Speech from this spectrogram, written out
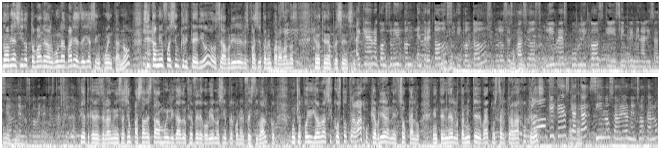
no habían sido tomadas algunas, varias de ellas en cuenta, ¿no? Sí Claro. también fuese un criterio, o sea, abrir el espacio también para Sí. bandas que no tenían presencia. Hay que reconstruir con- entre todos y con todos los espacios libres, públicos y sin criminalización de los jóvenes de esta ciudad. Fíjate que desde la administración pasada estaba muy ligado el jefe de gobierno siempre con el festival, con mucho apoyo y aún así costó trabajo que abrieran el Zócalo, entenderlo. ¿También te va a costar trabajo, crees? No, ¿qué crees? Que acá sí nos abrieron el zócalo.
